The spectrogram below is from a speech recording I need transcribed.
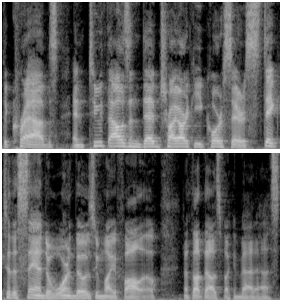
the crabs, and 2,000 dead Triarchy corsairs staked to the sand to warn those who might follow. I thought that was fucking badass.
